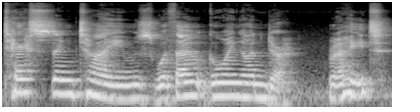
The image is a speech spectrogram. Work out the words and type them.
testing times without going under, right?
